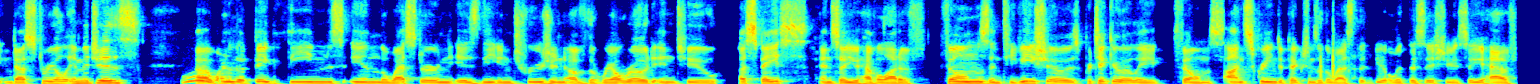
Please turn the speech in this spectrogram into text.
industrial images. Uh, one of the big themes in the Western is the intrusion of the railroad into a space. And so you have a lot of films and TV shows, particularly films on screen depictions of the West that deal with this issue. So you have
